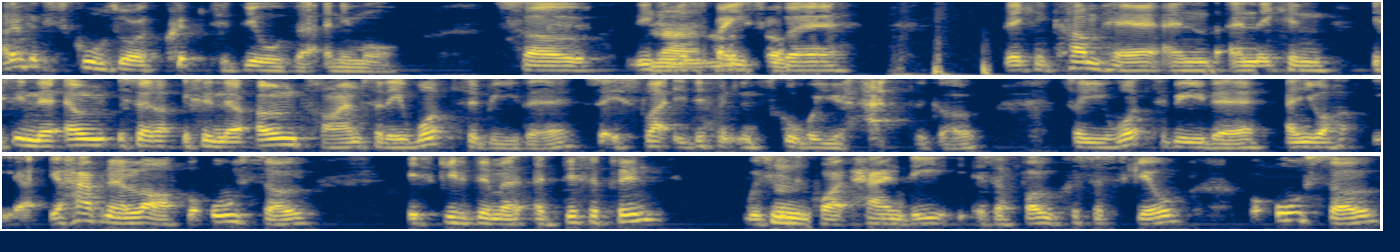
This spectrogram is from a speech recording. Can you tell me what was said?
I don't think schools are equipped to deal with that anymore. So this no, is a space where they can come here and and they can it's in their own it's, a, it's in their own time so they want to be there so it's slightly different in school where you have to go so you want to be there and you're you're having a laugh but also it's giving them a, a discipline which mm. is hmm. quite handy it's a focus a skill but also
